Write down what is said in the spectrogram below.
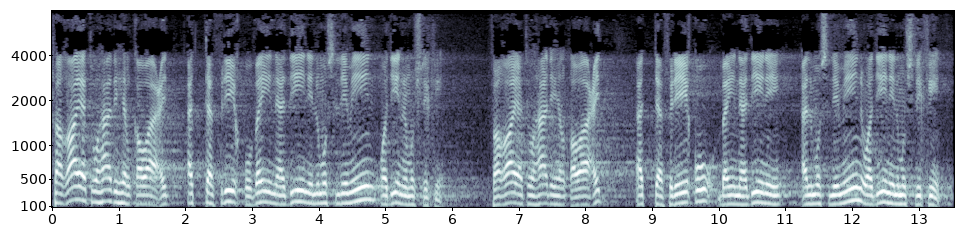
فغاية هذه القواعد التفريق بين دين المسلمين ودين المشركين. فغاية هذه القواعد التفريق بين دين المسلمين ودين المشركين.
